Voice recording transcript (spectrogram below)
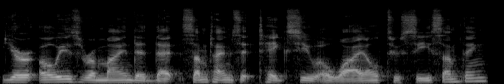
you're always reminded that sometimes it takes you a while to see something.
